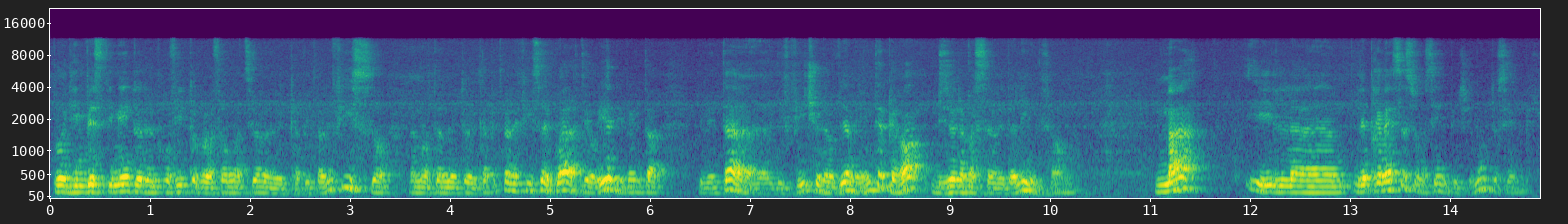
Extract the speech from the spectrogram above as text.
poi di investimento del profitto con la formazione del capitale fisso, l'ammortamento del capitale fisso, e qua la teoria diventa, diventa difficile ovviamente, però bisogna passare da lì, insomma. Ma il, le premesse sono semplici, molto semplici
